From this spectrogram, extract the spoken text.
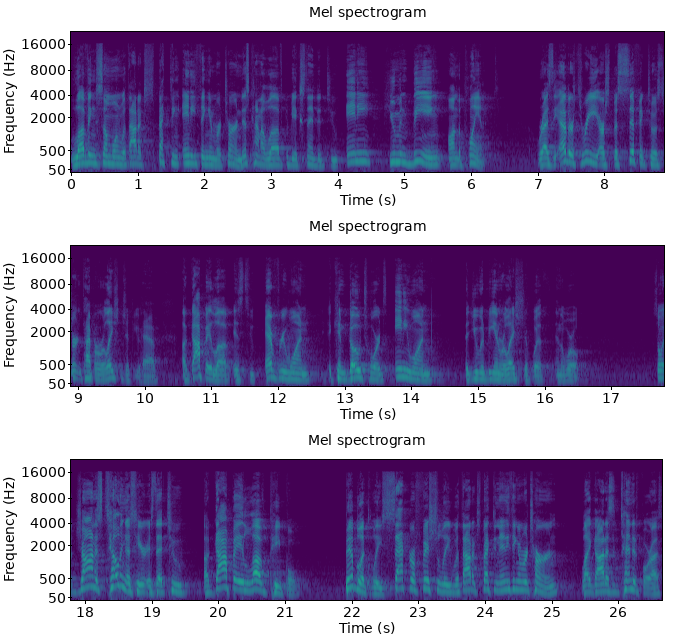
loving someone without expecting anything in return. This kind of love can be extended to any human being on the planet. Whereas the other three are specific to a certain type of relationship you have. Agape love is to everyone, it can go towards anyone that you would be in relationship with in the world. So, what John is telling us here is that to agape love people, biblically, sacrificially, without expecting anything in return, like God has intended for us,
